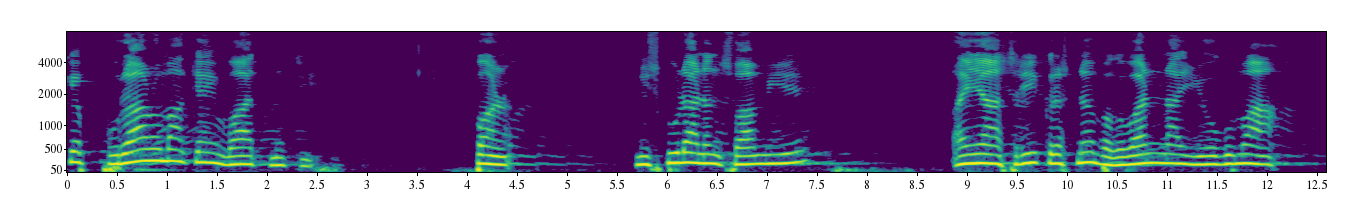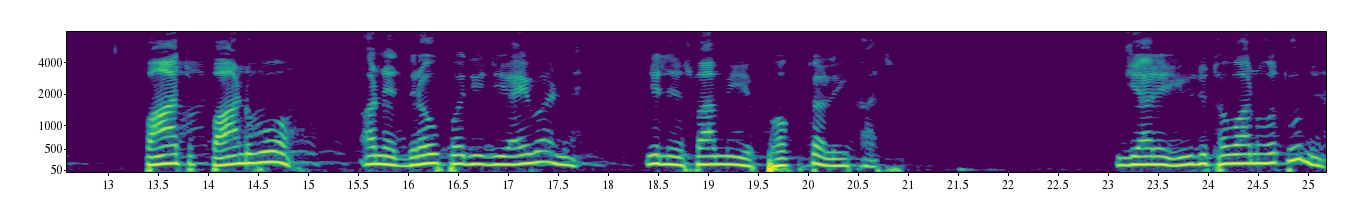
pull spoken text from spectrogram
કે પુરાણોમાં ક્યાંય વાત નથી. પણ નિષ્કુળાનંદ સ્વામીએ અહીંયા શ્રી કૃષ્ણ ભગવાનના યોગમાં પાંચ પાંડવો અને દ્રૌપદીજી આવ્યા ને એને સ્વામીએ ભક્ત લેખા છે. જ્યારે યુદ્ધ થવાનું હતું ને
